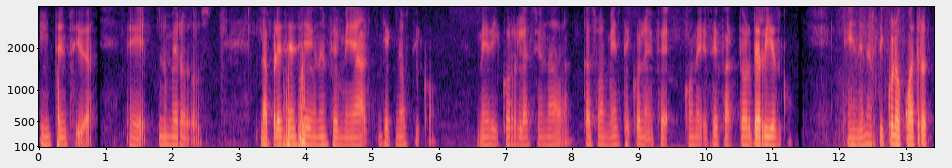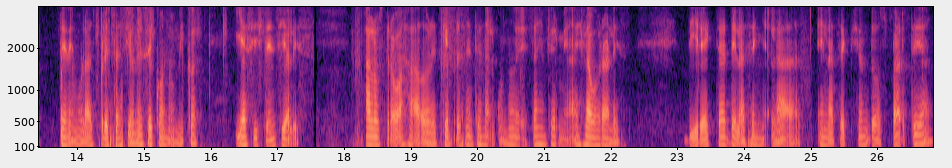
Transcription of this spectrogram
intensidad. Número 2. La presencia de una enfermedad diagnóstico médico relacionada casualmente con, ese factor de riesgo. En el artículo 4 tenemos las prestaciones económicas y asistenciales a los trabajadores que presenten alguna de estas enfermedades laborales directas de las señaladas en la sección 2 parte A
